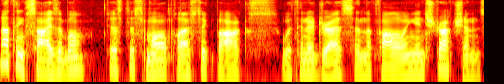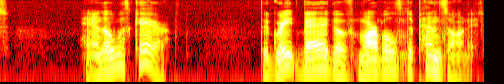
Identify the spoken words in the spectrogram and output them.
Nothing sizable, just a small plastic box with an address and the following instructions. Handle with care. The great bag of marbles depends on it.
